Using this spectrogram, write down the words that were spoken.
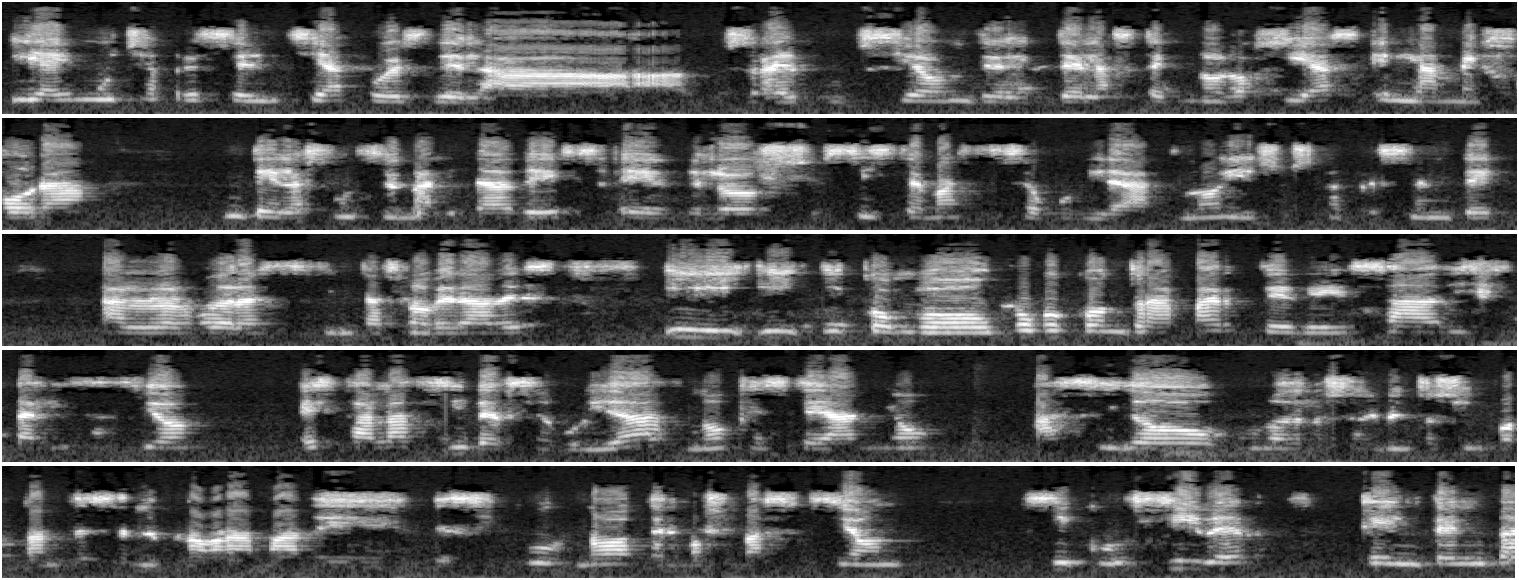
y hay mucha presencia pues de la, pues, evolución de, de las tecnologías en la mejora de las funcionalidades eh, de los sistemas de seguridad, ¿no? Y eso está presente a lo largo de las distintas novedades. Y, y, como un poco contraparte de esa digitalización está la ciberseguridad, ¿no? Que este año ha sido uno de los elementos importantes en el programa de, de SICUR, ¿no? Tenemos una sección SICUR Ciber que intenta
